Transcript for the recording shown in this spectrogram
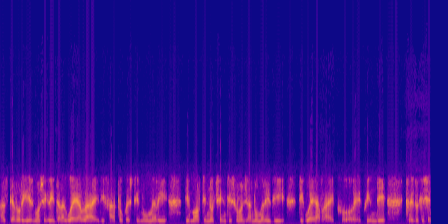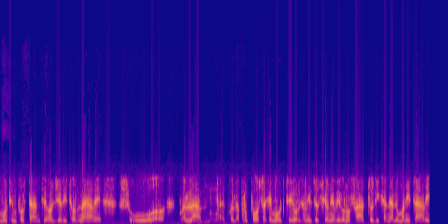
al terrorismo, si grida alla guerra e di fatto questi numeri di morti innocenti sono già numeri di, di guerra ecco. e quindi credo che sia molto importante oggi ritornare su quella, quella proposta che molte organizzazioni avevano fatto di canali umanitari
